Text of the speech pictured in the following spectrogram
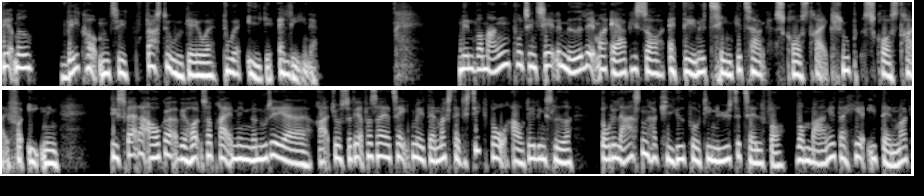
Dermed velkommen til første udgave af Du er ikke alene. Men hvor mange potentielle medlemmer er vi så af denne tænketank, skråstreg, klub, skråstreg, forening? Det er svært at afgøre ved håndsopregningen, når nu det er radio, så derfor så har jeg talt med Danmarks Statistik, hvor afdelingsleder Dorte Larsen har kigget på de nyeste tal for, hvor mange der her i Danmark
